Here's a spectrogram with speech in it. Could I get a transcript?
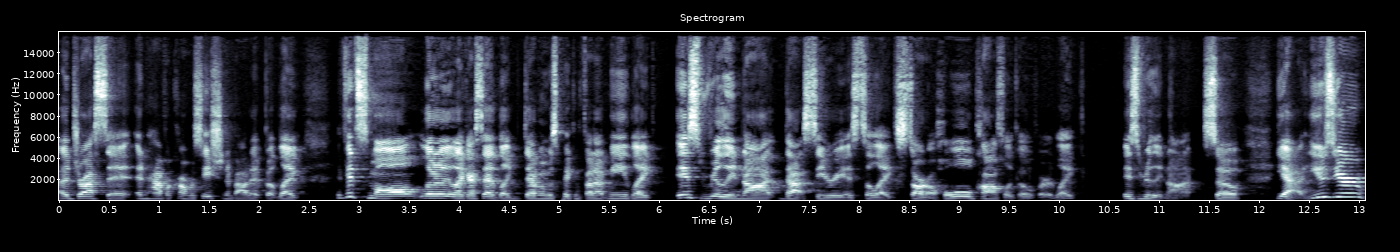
address it and have a conversation about it. But like if it's small, literally like I said, like Devin was picking fun at me, like it's really not that serious to like start a whole conflict over. Like it's really not. So yeah, use your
